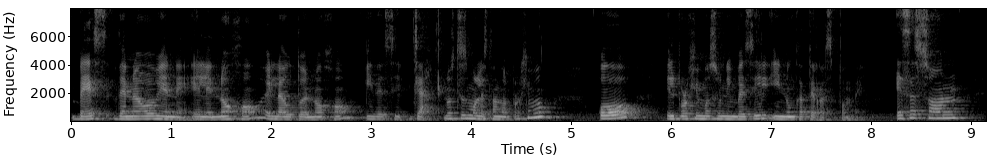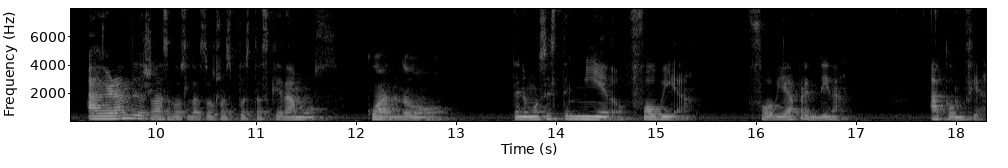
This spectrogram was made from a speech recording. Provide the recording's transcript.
ves, de nuevo viene el enojo, el autoenojo, y decir, ya, no estés molestando al prójimo, o el prójimo es un imbécil y nunca te responde. Esas son a grandes rasgos las dos respuestas que damos cuando tenemos este miedo, fobia, fobia aprendida, a confiar.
